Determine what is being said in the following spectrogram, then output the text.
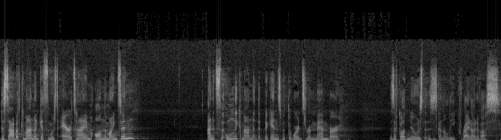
The Sabbath commandment gets the most airtime on the mountain, and it's the only commandment that begins with the words remember, as if God knows that this is going to leak right out of us.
